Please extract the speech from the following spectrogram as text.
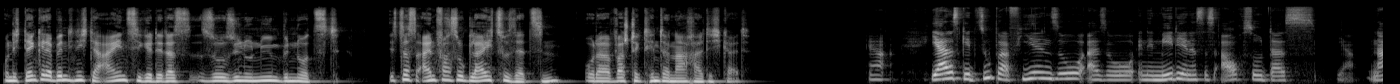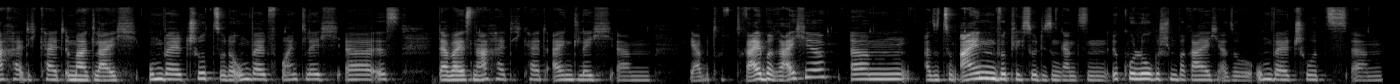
Und ich denke, da bin ich nicht der Einzige, der das so synonym benutzt. Ist das einfach so gleichzusetzen oder was steckt hinter Nachhaltigkeit? Ja. Das geht super vielen so. Also in den Medien ist es auch so, dass ja, Nachhaltigkeit immer gleich Umweltschutz oder umweltfreundlich äh, ist. Dabei ist Nachhaltigkeit eigentlich ähm, ja, betrifft drei Bereiche. Ähm, also zum einen wirklich so diesen ganzen ökologischen Bereich, also Umweltschutz, ähm,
